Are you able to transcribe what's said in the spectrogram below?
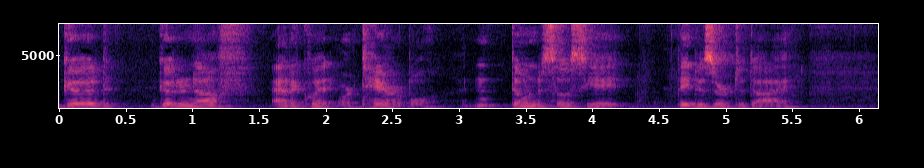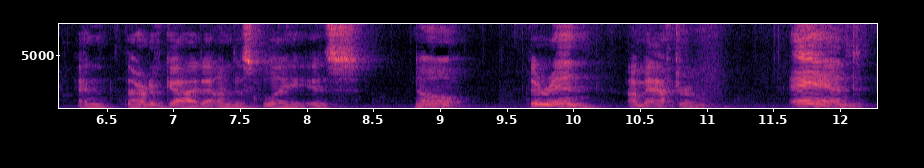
good, good enough, adequate, or terrible. Don't associate. They deserve to die. And the heart of God on display is no, they're in. I'm after them, and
